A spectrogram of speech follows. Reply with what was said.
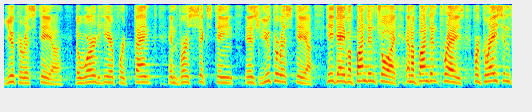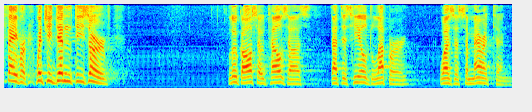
Eucharistia. The word here for thanked in verse 16 is Eucharistia. He gave abundant joy and abundant praise for grace and favor which he didn't deserve. Luke also tells us that this healed leper was a Samaritan.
